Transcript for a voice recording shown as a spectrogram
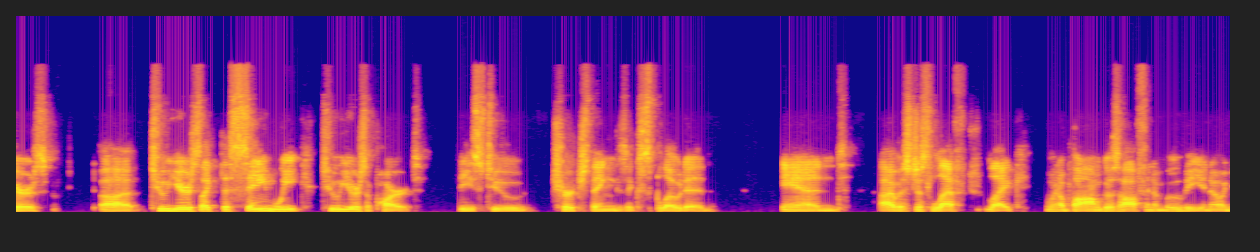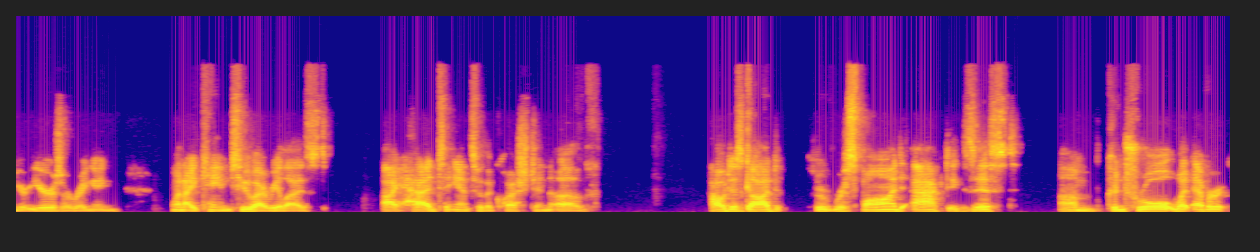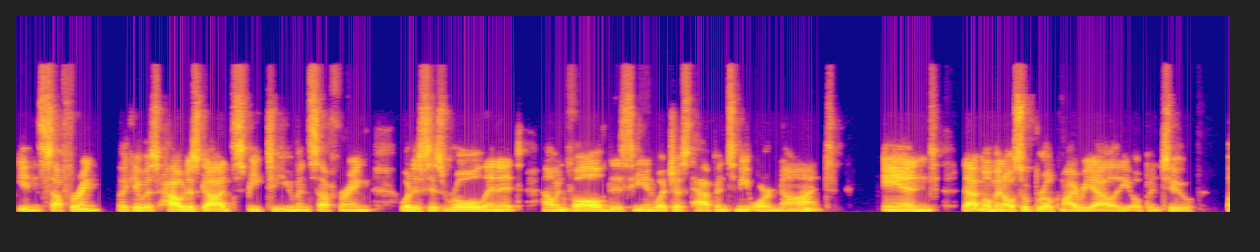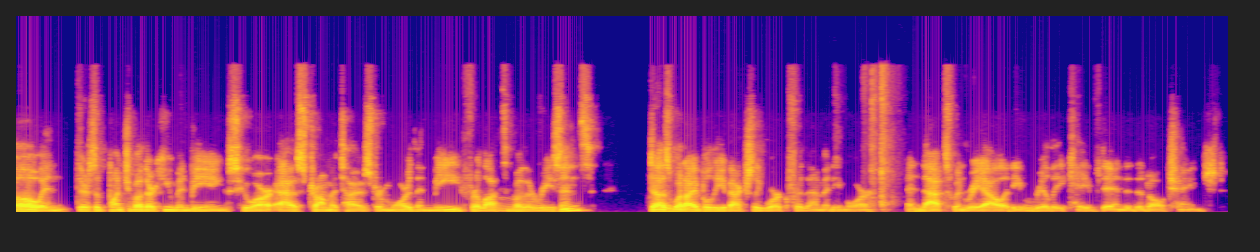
years, uh, two years, like the same week, two years apart, these two church things exploded. And I was just left like when a bomb goes off in a movie, you know, and your ears are ringing. When I came to, I realized I had to answer the question of how does God respond, act, exist, um, control whatever in suffering? Like it was, how does God speak to human suffering? What is his role in it? How involved is he in what just happened to me or not? And that moment also broke my reality open to, oh, and there's a bunch of other human beings who are as traumatized or more than me for lots mm-hmm. of mm. other reasons does what I believe actually work for them anymore? And that's when reality really caved in and it all changed.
